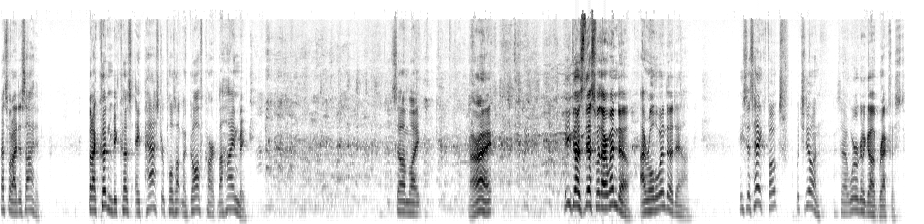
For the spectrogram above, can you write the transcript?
That's what I decided. But I couldn't because a pastor pulls up in a golf cart behind me. so I'm like, all right. He does this with our window. I roll the window down. He says, Hey, folks, what you doing? I said, We're going to go have breakfast.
